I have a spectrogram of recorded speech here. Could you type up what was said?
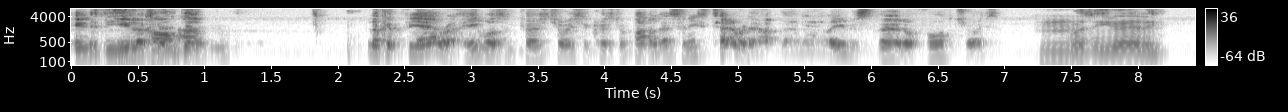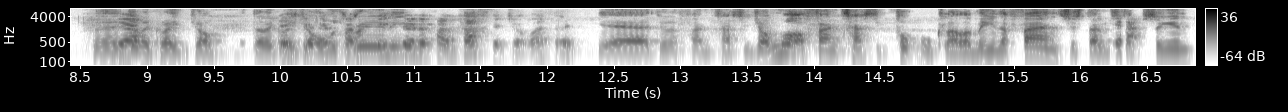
You, If you you look can't at get- um, look at Vieira. He wasn't first choice at Crystal Palace, and he's tearing it up there now. He was third or fourth choice. Hmm. was he really? Yeah, he Yeah. done a great job. Done a He's great job. doing, a Was fan- really he's doing a fantastic job, I think. Yeah, doing a fantastic job. What a fantastic football club. I mean, the fans just don't Yeah. stop singing.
